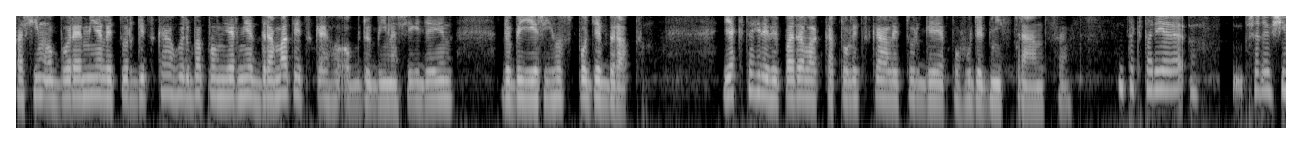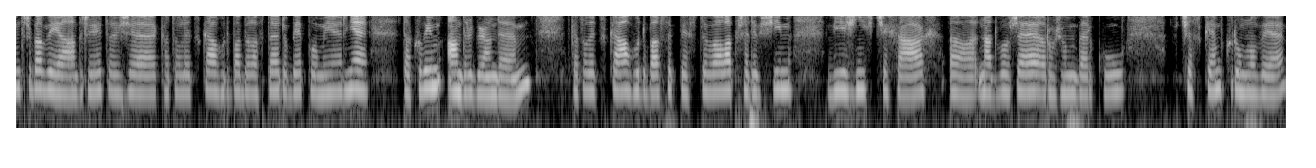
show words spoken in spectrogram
Vaším oborem je liturgická hudba poměrně dramatického období našich dějin, doby Jiřího Spoděbrat. Jak tehdy vypadala katolická liturgie po hudební stránce? Tak tady je především třeba vyjádřit, že katolická hudba byla v té době poměrně takovým undergroundem. Katolická hudba se pěstovala především v jižních Čechách eh, na dvoře Rožumberků v Českém Krumlově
